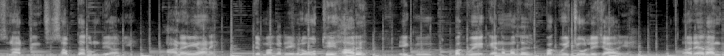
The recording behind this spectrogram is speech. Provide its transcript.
ਸਨਾਤਨੀ ਚ ਸਭ ਧਰਮ ਦੇ ਆਣੇ। ਆ। ਆਣੇ ਹੀ ਆਣੇ ਤੇ ਮਗਰ ਦੇਖ ਲਓ, ਉੱਥੇ ਹਰ ਇੱਕ ਭਗਵੇ, ਕਹਿੰਦਾ ਮਤਲਬ ਭਗਵੇ ਚੋਲੇ ਚ ਆ। ਰਿਹਾ ਆ ਰਿਹਾ ਰੰਗ।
